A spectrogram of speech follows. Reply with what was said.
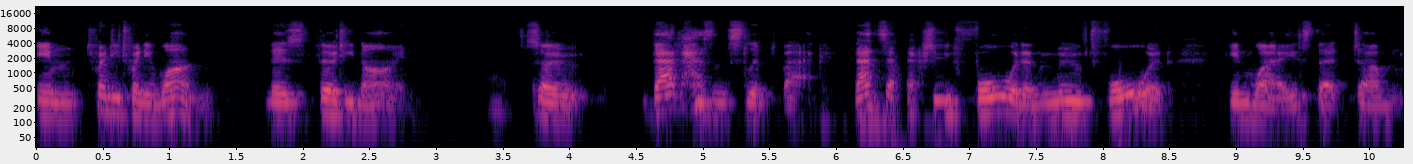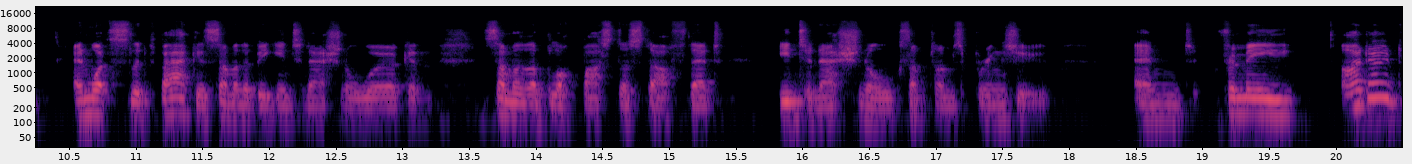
in 2021 there's 39 so that hasn't slipped back. That's actually forward and moved forward in ways that, um, and what slipped back is some of the big international work and some of the blockbuster stuff that international sometimes brings you. And for me, I don't,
